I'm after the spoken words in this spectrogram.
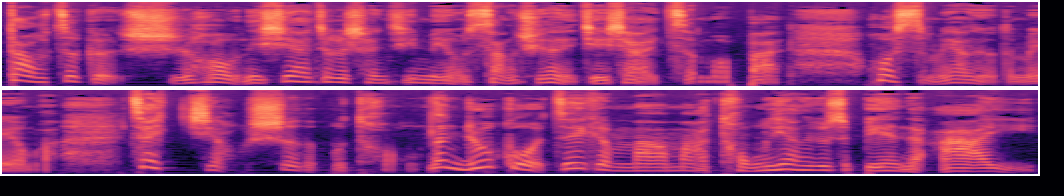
到这个时候，你现在这个成绩没有上去，那你接下来怎么办？或什么样有的没有嘛？在角色的不同，那如果这个妈妈同样就是别人的阿姨。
